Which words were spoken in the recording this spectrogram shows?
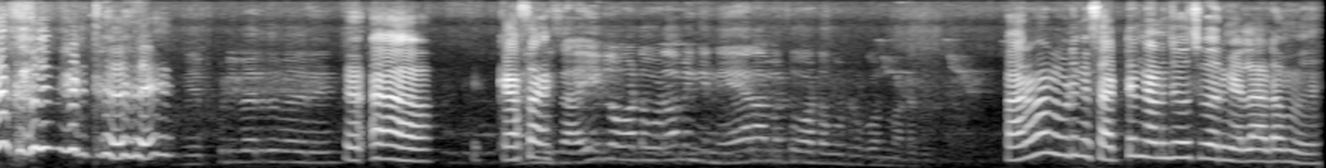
நான் கொழுப்பு எடுத்து வரேன். எப்படி வருது பாரு? ஆ, கச சைடுல ஓட்ட விடாம இங்க நேரா மட்டும் ஓட்ட போட்டுருக்கோம் மாட்டேங்குது. பரவாயில்ல விடுங்க சட்டு நனைஞ்சு வச்சு வருங்க எல்லா இடமும்.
